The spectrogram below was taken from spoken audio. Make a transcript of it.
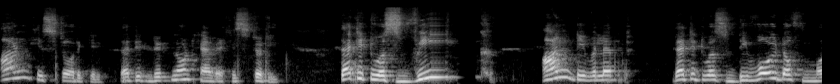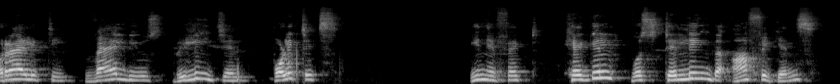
unhistorical, that it did not have a history, that it was weak, undeveloped, that it was devoid of morality, values, religion, politics. In effect, Hegel was telling the Africans,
